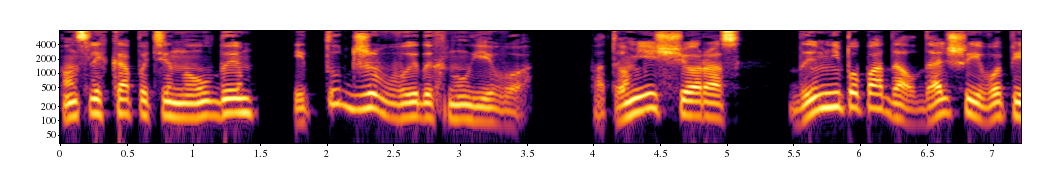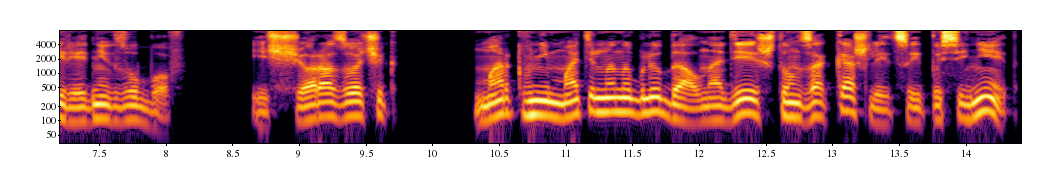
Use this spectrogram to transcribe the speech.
Он слегка потянул дым и тут же выдохнул его. Потом еще раз. Дым не попадал дальше его передних зубов. Еще разочек. Марк внимательно наблюдал, надеясь, что он закашляется и посинеет,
